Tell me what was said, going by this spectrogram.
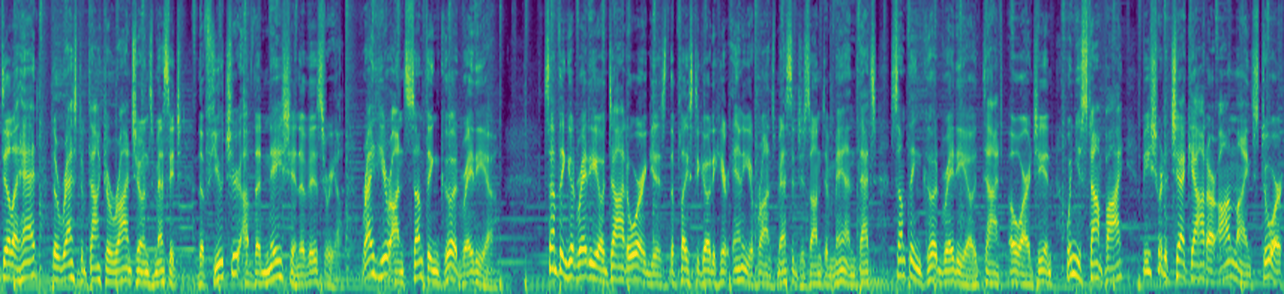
Still ahead, the rest of Dr. Ron Jones' message, The Future of the Nation of Israel, right here on Something Good Radio. SomethingGoodRadio.org is the place to go to hear any of Ron's messages on demand. That's somethinggoodradio.org. And when you stop by, be sure to check out our online store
